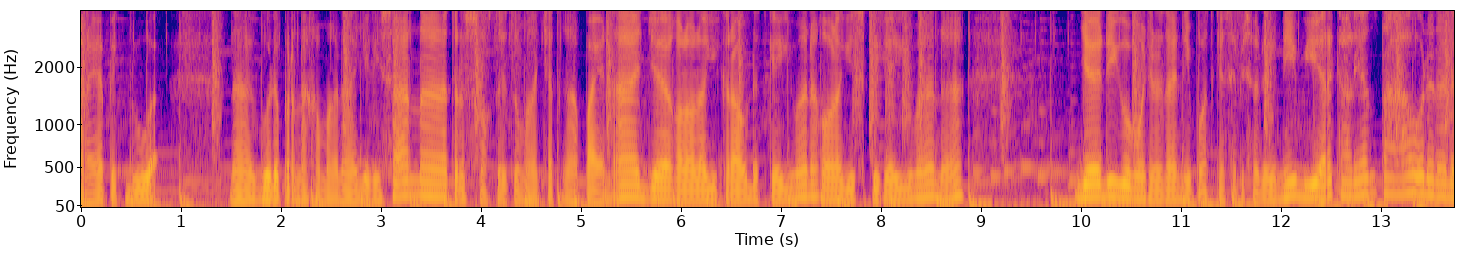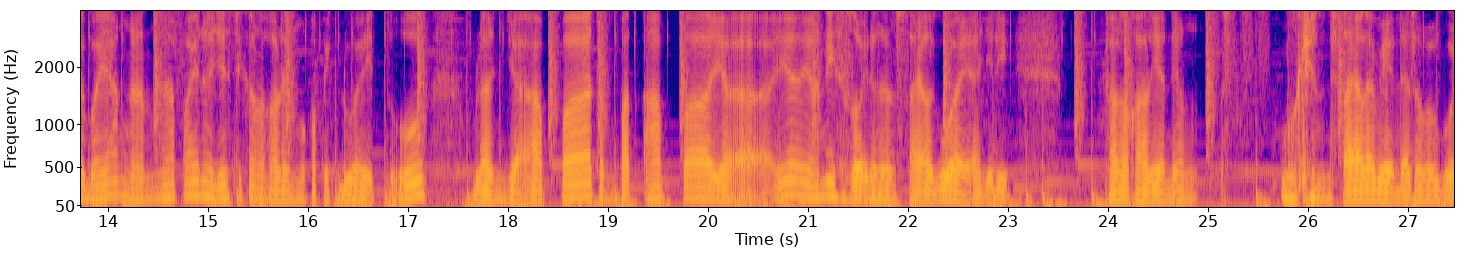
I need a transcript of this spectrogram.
area Pik 2. Nah gue udah pernah ke mana aja di sana. Terus waktu itu macet ngapain aja. Kalau lagi crowded kayak gimana. Kalau lagi sepi kayak gimana. Jadi gue mau ceritain di podcast episode ini biar kalian tahu dan ada bayangan ngapain aja sih kalau kalian mau ke Pik 2 itu belanja apa, tempat apa ya ya yang ini sesuai dengan style gue ya. Jadi kalau kalian yang mungkin style beda sama gue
